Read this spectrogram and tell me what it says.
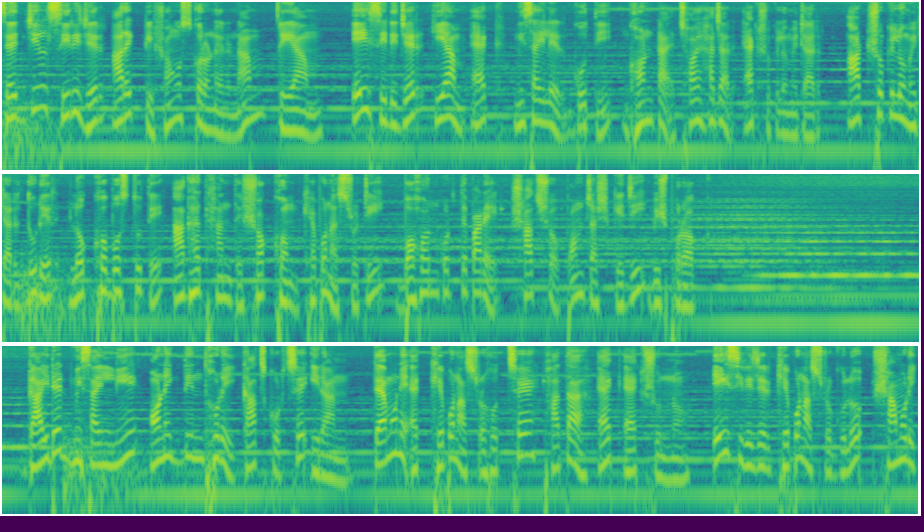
সেজ্জিল সিরিজের আরেকটি সংস্করণের নাম কিয়াম এই সিরিজের কিয়াম এক মিসাইলের গতি ঘন্টায় ছয় হাজার একশো কিলোমিটার। আটশো কিলোমিটার দূরের লক্ষ্যবস্তুতে আঘাত হানতে সক্ষম ক্ষেপণাস্ত্রটি বহন করতে পারে সাতশো পঞ্চাশ কেজি বিস্ফোরক। গাইডেড মিসাইল নিয়ে অনেক দিন ধরেই কাজ করছে ইরান। তেমনই এক ক্ষেপণাস্ত্র হচ্ছে ফাতা এক এক শূন্য। এই সিরিজের ক্ষেপণাস্ত্রগুলো সামরিক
